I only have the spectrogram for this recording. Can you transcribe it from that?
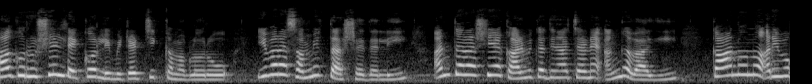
ಹಾಗೂ ರುಶಿಲ್ ಡೆಕೋರ್ ಲಿಮಿಟೆಡ್ ಚಿಕ್ಕಮಗಳೂರು. ಇವರ ಸಂಯುಕ್ತ ಆಶ್ರಯದಲ್ಲಿ ಅಂತಾರಾಷ್ಟ್ರೀಯ ಕಾರ್ಮಿಕ ದಿನಾಚರಣೆ ಅಂಗವಾಗಿ ಕಾನೂನು ಅರಿವು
